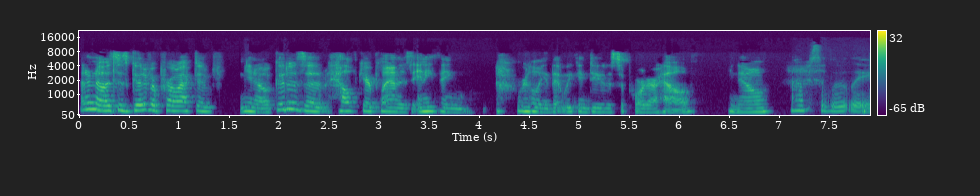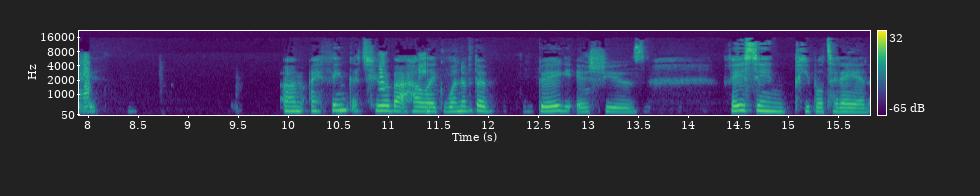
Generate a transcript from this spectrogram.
I don't know, it's as good of a proactive, you know, good as a healthcare plan as anything really that we can do to support our health, you know? Absolutely. Um, I think too about how, like, one of the big issues facing people today and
